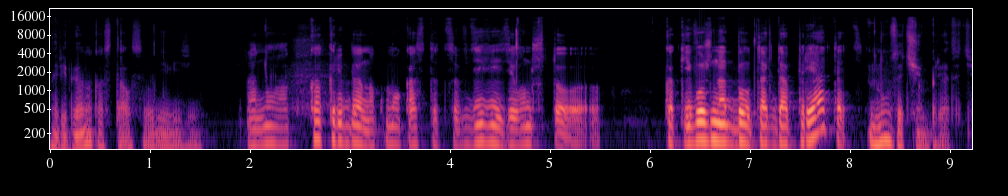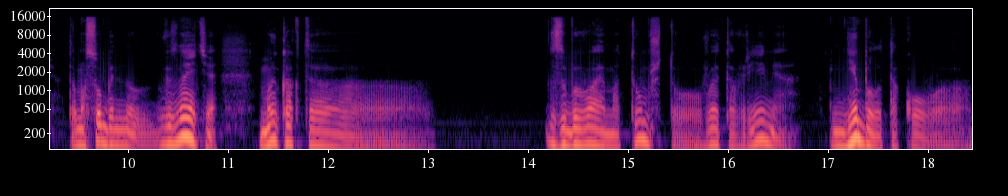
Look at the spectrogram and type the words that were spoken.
Ребенок остался в дивизии. А ну а как ребенок мог остаться в дивизии? Он что, как его же надо было тогда прятать? Ну, зачем прятать? Там особенно, вы знаете, мы как-то забываем о том, что в это время не было такого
